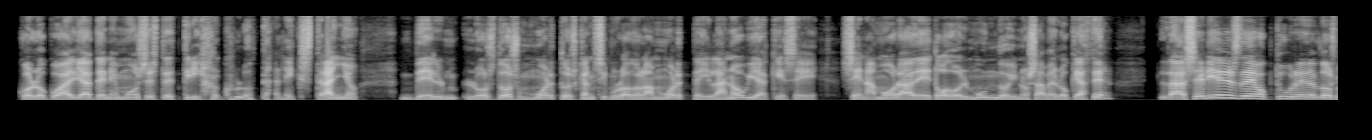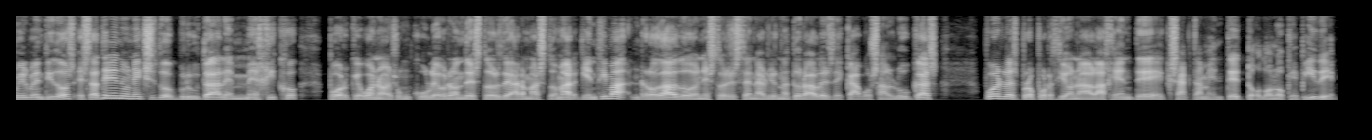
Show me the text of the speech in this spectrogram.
Con lo cual ya tenemos este triángulo tan extraño de los dos muertos que han simulado la muerte y la novia que se, se enamora de todo el mundo y no sabe lo que hacer. La serie es de octubre del 2022, está teniendo un éxito brutal en México porque, bueno, es un culebrón de estos de armas tomar y encima rodado en estos escenarios naturales de Cabo San Lucas, pues les proporciona a la gente exactamente todo lo que pide.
